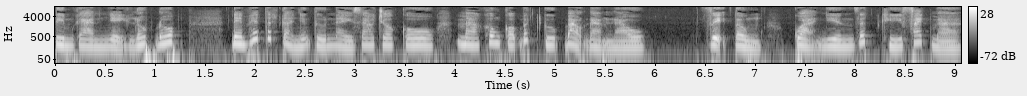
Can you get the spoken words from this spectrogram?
Tim gan nhảy lốp đốp, đem hết tất cả những thứ này giao cho cô mà không có bất cứ bảo đảm nào. Vệ tổng quả nhiên rất khí phách mà.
